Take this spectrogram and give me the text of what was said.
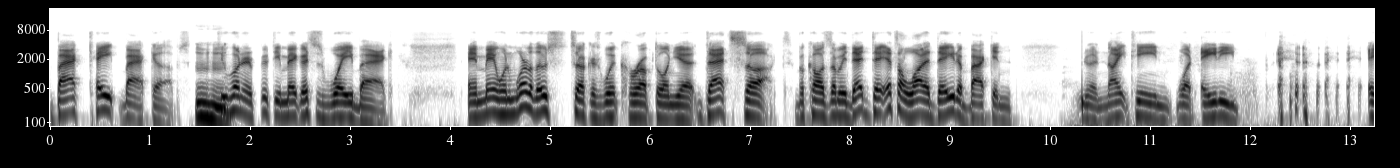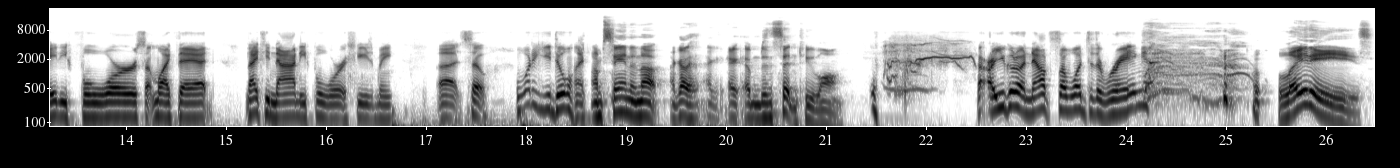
back tape backups, Mhm. 250 mega. This is way back. And man, when one of those suckers went corrupt on you, that sucked because I mean that da- that's a lot of data back in you know, 19 what 80 84 or something like that. 1994, excuse me. Uh, so what are you doing? I'm standing up. I got. I, I, I've been sitting too long. Are you going to announce someone to the ring? Ladies,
